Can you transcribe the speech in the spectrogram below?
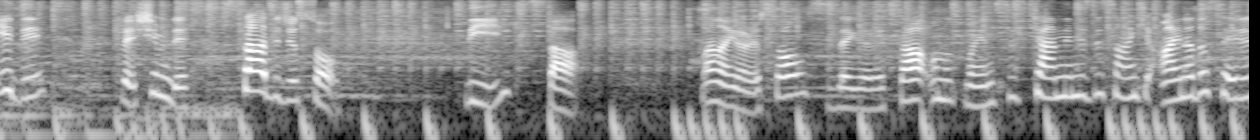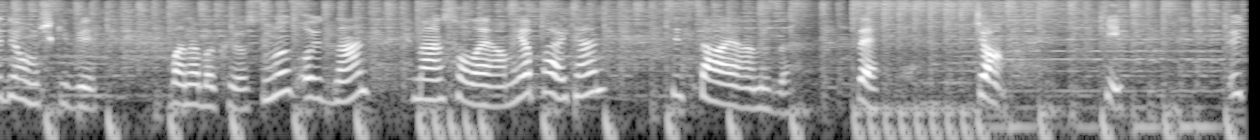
7 ve şimdi sadece sol değil sağ. Bana göre sol, size göre sağ. Unutmayın siz kendinizi sanki aynada seyrediyormuş gibi bana bakıyorsunuz. O yüzden ben sol ayağımı yaparken siz sağ ayağınızı. Ve jump. 2, 3,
